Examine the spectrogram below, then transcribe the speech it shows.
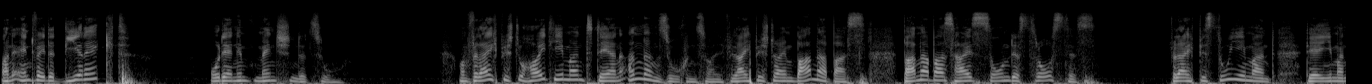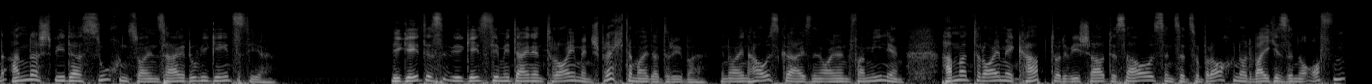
Und entweder direkt oder er nimmt Menschen dazu. Und vielleicht bist du heute jemand, der einen anderen suchen soll. Vielleicht bist du ein Barnabas. Barnabas heißt Sohn des Trostes. Vielleicht bist du jemand, der jemand anders wieder suchen soll und sage, du, wie geht's dir? Wie geht es wie geht's dir mit deinen Träumen? Sprecht einmal darüber in euren Hauskreisen, in euren Familien. Haben wir Träume gehabt oder wie schaut es aus? Sind sie zerbrochen oder welche sind noch offen?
